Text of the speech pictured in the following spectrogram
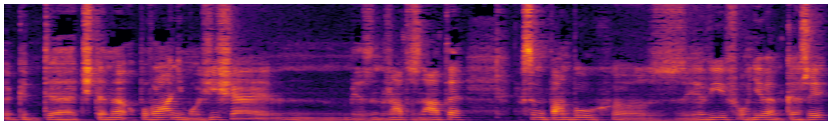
kde čteme o povolání Mojžíše. Možná to znáte, jak se mu pán Bůh zjeví v ohnivém keři,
